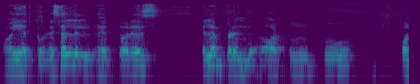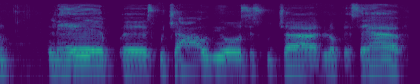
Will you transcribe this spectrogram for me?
oye, tú eres el, eh, tú eres el emprendedor, tú, tú lee, escucha audios, escucha lo que sea,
